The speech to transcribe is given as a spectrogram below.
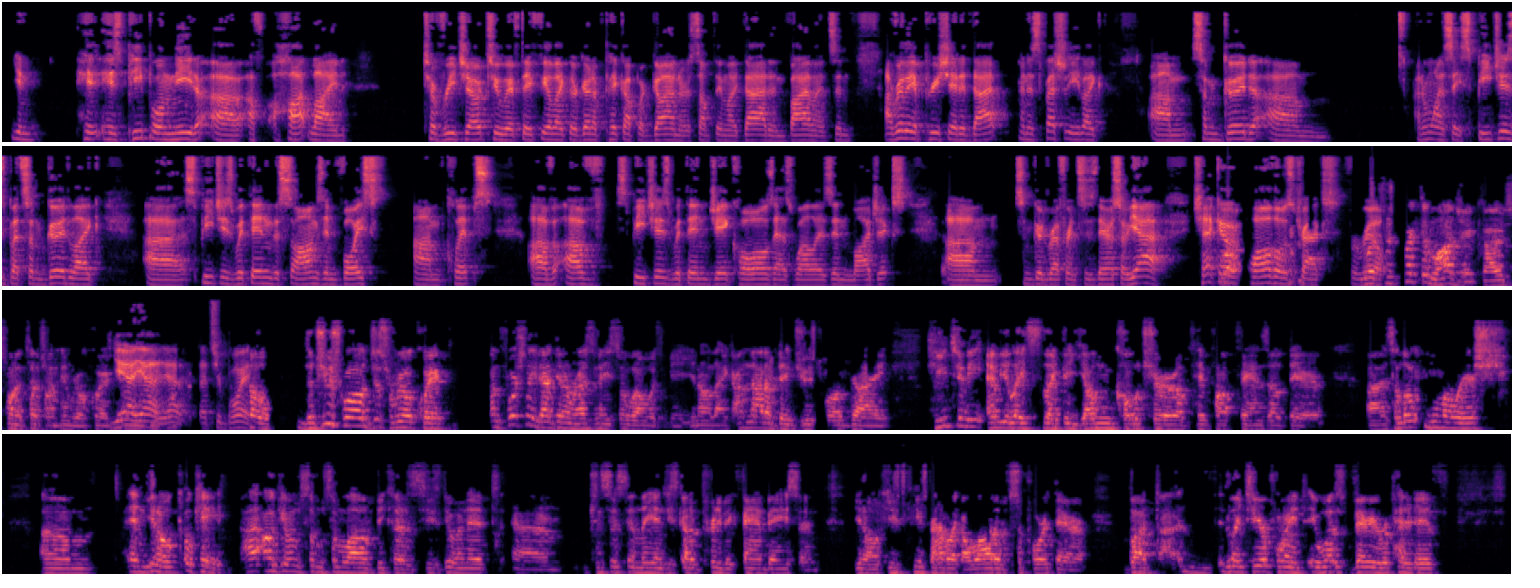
you know, his, his people need a, a, a hotline to reach out to if they feel like they're going to pick up a gun or something like that and violence. And I really appreciated that. And especially like um, some good, um, I don't want to say speeches, but some good like uh, speeches within the songs and voice um, clips of, of speeches within J. Cole's as well as in Logic's. Um, some good references there. So yeah, check out well, all those tracks for real. With respect to Logic, I just want to touch on him real quick. Yeah, yeah, yeah. That's your boy. So the Juice WRLD, just real quick, unfortunately, that didn't resonate so well with me. You know, like I'm not a big Juice WRLD guy. He to me emulates like the young culture of hip hop fans out there. Uh, it's a little emo-ish. Um, and you know, okay, I, will give him some some love because he's doing it um, consistently, and he's got a pretty big fan base, and you know, he seems to have like a lot of support there. But uh, like to your point, it was very repetitive.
